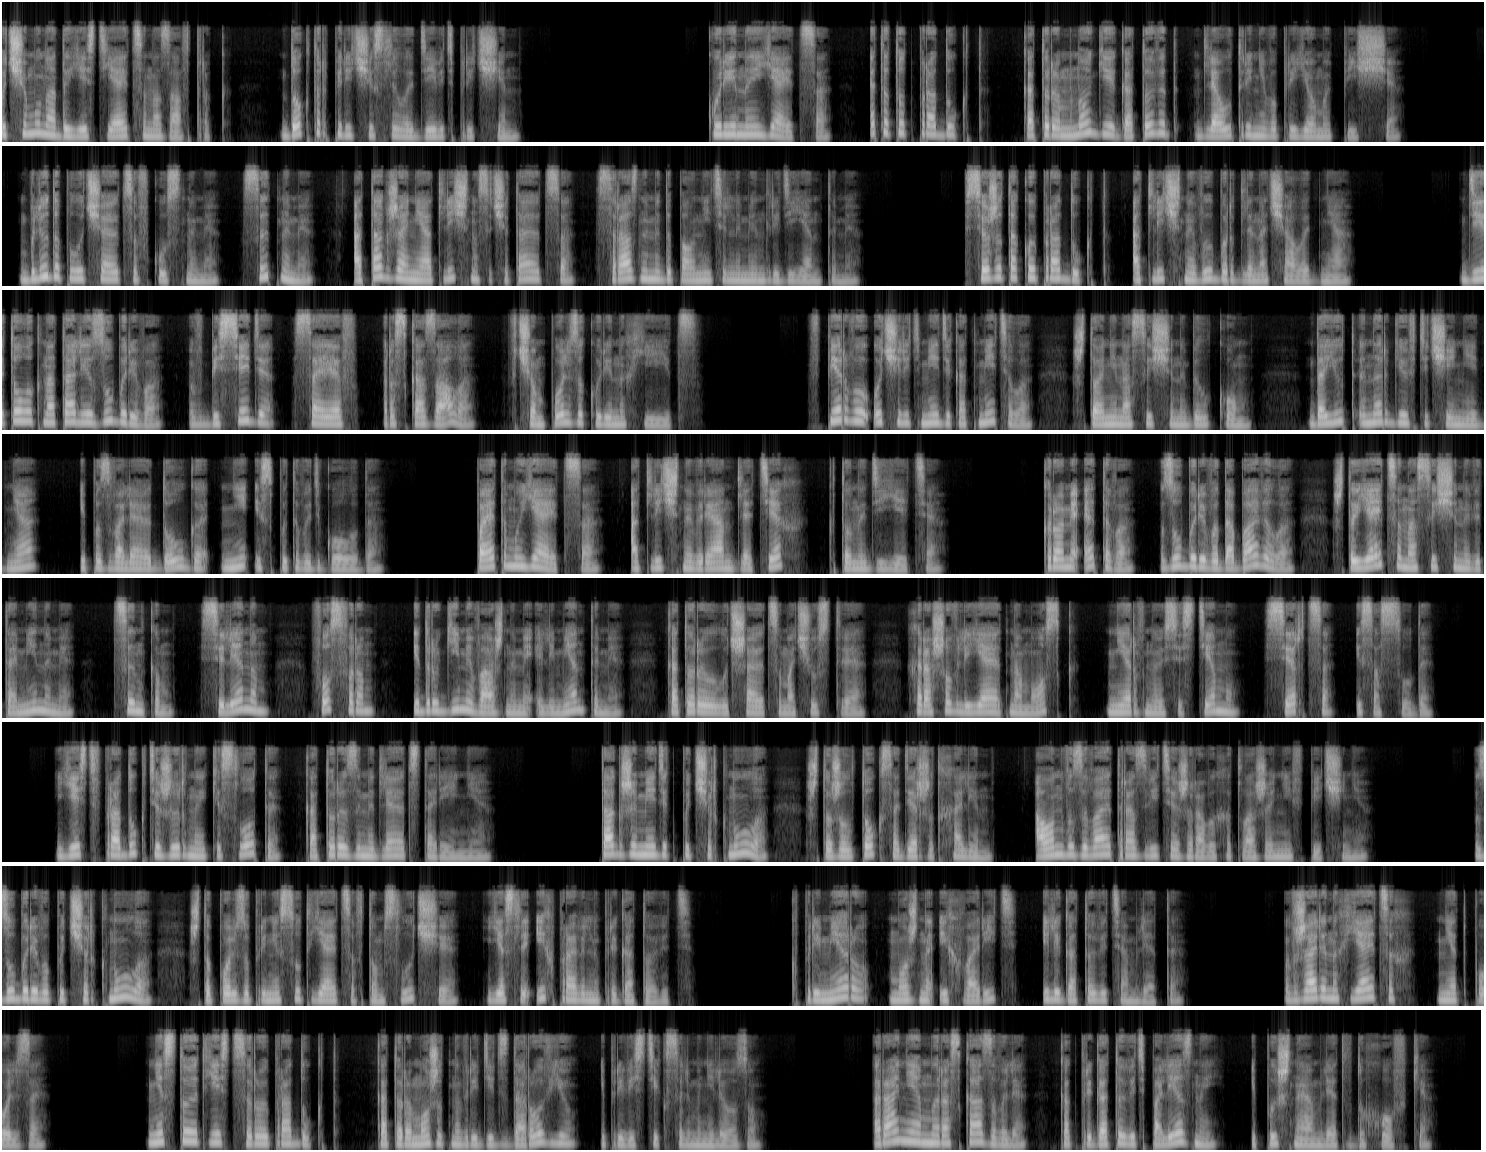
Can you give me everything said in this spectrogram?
Почему надо есть яйца на завтрак? Доктор перечислила 9 причин. Куриные яйца – это тот продукт, который многие готовят для утреннего приема пищи. Блюда получаются вкусными, сытными, а также они отлично сочетаются с разными дополнительными ингредиентами. Все же такой продукт – отличный выбор для начала дня. Диетолог Наталья Зубарева в беседе с АЭФ рассказала, в чем польза куриных яиц. В первую очередь медик отметила, что они насыщены белком, дают энергию в течение дня и позволяют долго не испытывать голода. Поэтому яйца – отличный вариант для тех, кто на диете. Кроме этого, Зубарева добавила, что яйца насыщены витаминами, цинком, селеном, фосфором и другими важными элементами, которые улучшают самочувствие, хорошо влияют на мозг, нервную систему, сердце и сосуды. Есть в продукте жирные кислоты, которые замедляют старение. Также медик подчеркнула, что желток содержит холин, а он вызывает развитие жировых отложений в печени. Зубарева подчеркнула, что пользу принесут яйца в том случае, если их правильно приготовить. К примеру, можно их варить или готовить омлеты. В жареных яйцах нет пользы. Не стоит есть сырой продукт, который может навредить здоровью и привести к сальмонеллезу. Ранее мы рассказывали, как приготовить полезный и пышный омлет в духовке.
